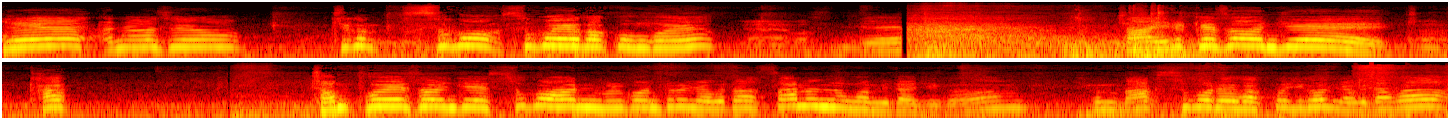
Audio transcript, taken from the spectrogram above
자. 예, 안녕하세요. 지금 수고, 수고해 갖고 온 거예요? 네, 맞습니다. 예. 자, 이렇게 해서 이제 각 점포에서 이제 수거한 물건들을 여기다 싸놓는 겁니다, 지금. 지금 막 수거를 해 갖고 지금 여기다가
